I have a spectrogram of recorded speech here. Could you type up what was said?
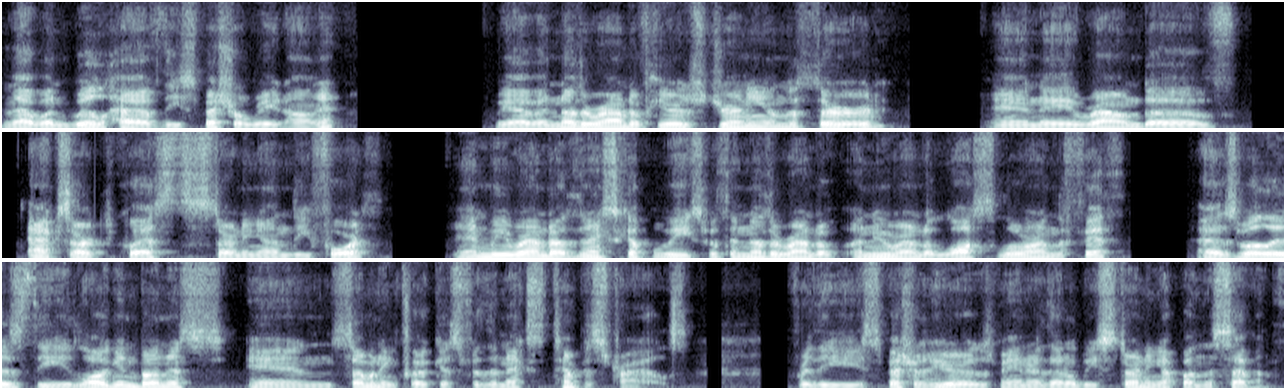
That one will have the special rate on it. We have another round of Heroes Journey on the 3rd, and a round of Axe Art quests starting on the 4th. And we round out the next couple weeks with another round of a new round of Lost Lore on the 5th, as well as the login bonus and summoning focus for the next Tempest Trials for the Special Heroes banner that'll be starting up on the 7th.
